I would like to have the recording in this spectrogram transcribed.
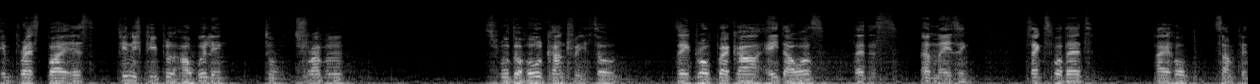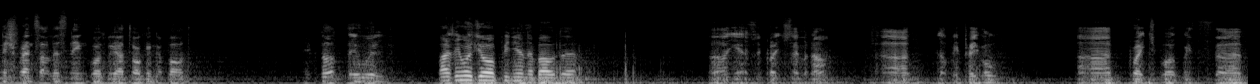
impressed by is Finnish people are willing to travel through the whole country. So they drove by car eight hours. That is amazing. Thanks for that. I hope some Finnish friends are listening what we are talking about. If not, they will. Martin, what's your opinion about uh... Uh, yeah, it's a great seminar. Uh, lovely people. Uh, great to work with um,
